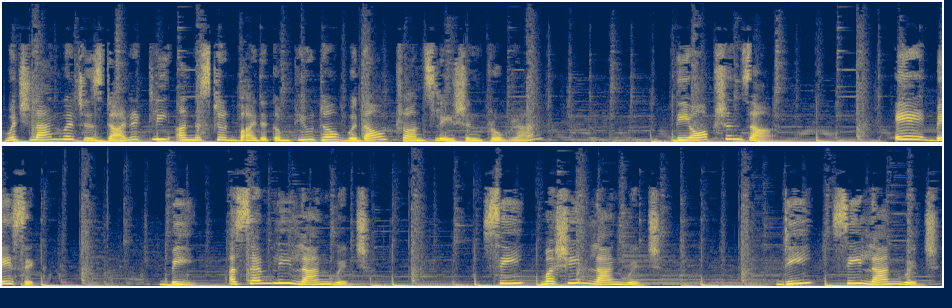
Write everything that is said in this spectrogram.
Which language is directly understood by the computer without translation program? The options are A. Basic B. Assembly language C. Machine language D. C language.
